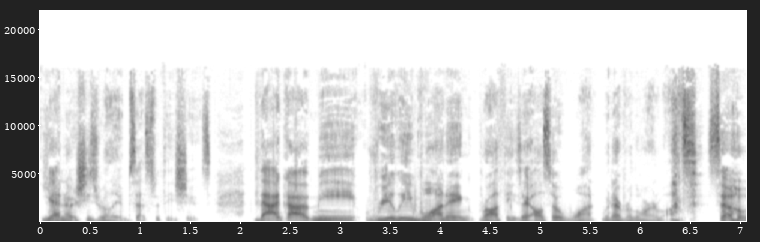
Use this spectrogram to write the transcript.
yeah, no, she's really obsessed with these shoes. That got me really wanting Rothy's. I also want whatever Lauren wants. So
